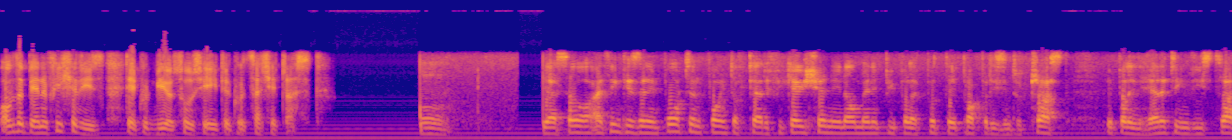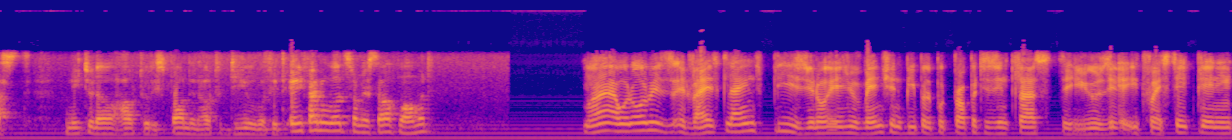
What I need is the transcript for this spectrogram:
of the beneficiaries that would be associated with such a trust. Mm. Yeah, so I think it's an important point of clarification. You know, many people have put their properties into trust. People inheriting these trusts need to know how to respond and how to deal with it. Any final words from yourself, Muhammed? I would always advise clients, please, you know, as you've mentioned, people put properties in trust, they use it for estate planning.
